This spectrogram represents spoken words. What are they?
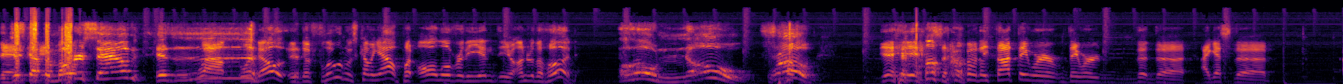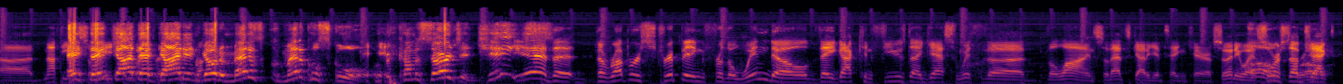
It just got the motor sound. well, well, no, the fluid was coming out, but all over the in, you know, under the hood. Oh no, bro! So, yeah, yeah. So they thought they were they were the the I guess the uh, not the. Hey, thank God that guy didn't go to medical medical school become a surgeon. Jeez. Yeah, the the rubber stripping for the window, they got confused, I guess, with the the line. So that's got to get taken care of. So anyway, oh, sore subject. Bro.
